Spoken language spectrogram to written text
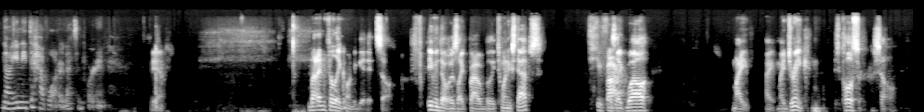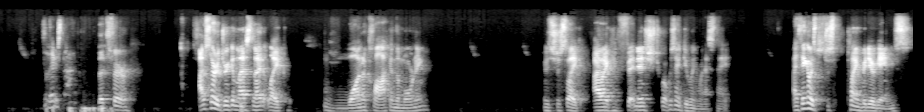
No, you need to have water. That's important. Yeah. But I didn't feel like going to get it. So even though it was like probably 20 steps, It's too I far. was like, Well, my my, my drink is closer. So So there's that. That's fair. I started drinking last night at like one o'clock in the morning. It was just like I like finished. What was I doing last night? I think I was just playing video games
